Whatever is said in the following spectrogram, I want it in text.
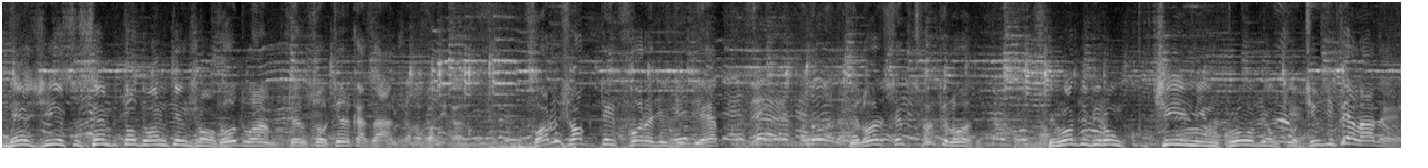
E desde isso, sempre, todo ano tem jogo. Todo ano, tem solteiro casado. Fora os jogos que tem fora de, de, de época. Pilorda sempre foi Pilorda. Pelorda virou um time, um clube ou o quê? Time de pelada, é.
